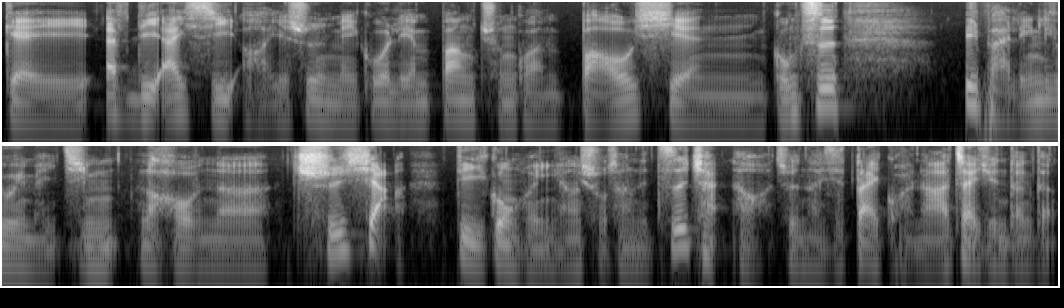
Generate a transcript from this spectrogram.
给 F D I C 啊，也是美国联邦存款保险公司一百零六亿美金，然后呢吃下第一共和银行手上的资产啊，就是那些贷款啊、债券等等。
